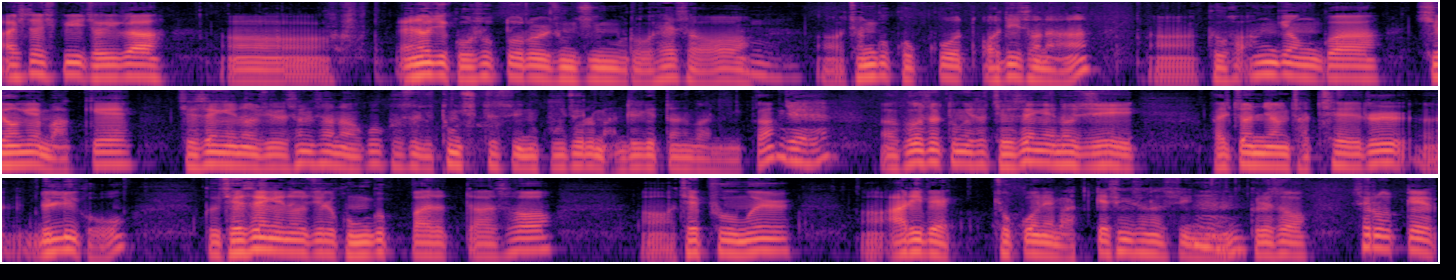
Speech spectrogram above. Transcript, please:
아시다시피 저희가 어, 에너지 고속도로를 중심으로 해서 음. 어, 전국 곳곳 어디서나 어, 그 환경과 지형에 맞게 재생에너지를 생산하고 그것을 유통시킬 수 있는 구조를 만들겠다는 거 아닙니까? 예. 어, 그것을 통해서 재생에너지 발전량 자체를 어, 늘리고 그 재생에너지를 공급받아서 어, 제품을 어, 아리백 조건에 맞게 생산할 수 있는 음. 그래서 새롭게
